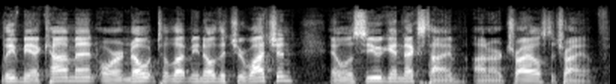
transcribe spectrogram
Leave me a comment or a note to let me know that you're watching, and we'll see you again next time on our Trials to Triumph.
